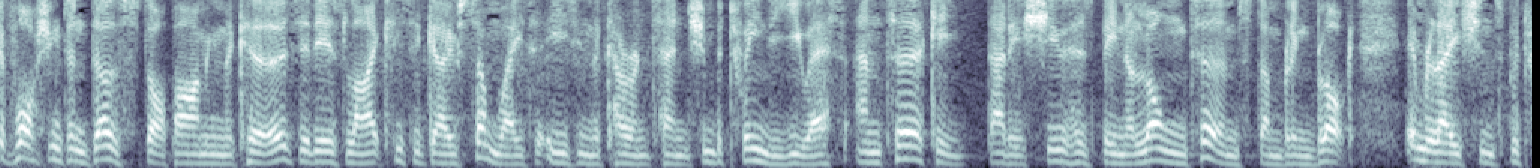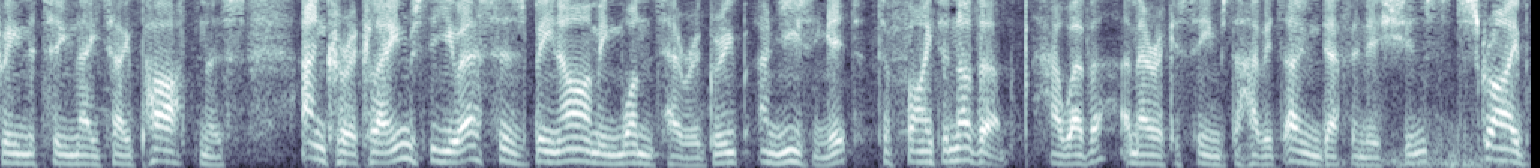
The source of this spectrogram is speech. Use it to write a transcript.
If Washington does stop arming the Kurds, it is likely to go some way to easing the current tension between the US and Turkey. That issue has been a long-term stumbling block in relations between the two NATO partners. Ankara claims the US has been arming one terror group and using it to fight another. However, America seems to have its own definitions to describe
